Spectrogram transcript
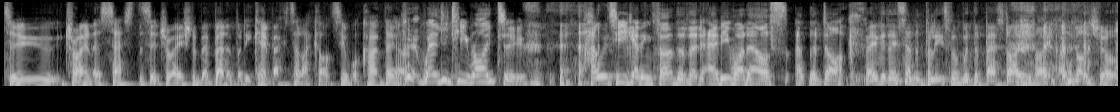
to try and assess the situation a bit better. But he came back and said, "I can't see what kind they are." Where did he ride to? How is he getting further than anyone else at the dock? Maybe they sent a policeman with the best eyesight. I'm not sure.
